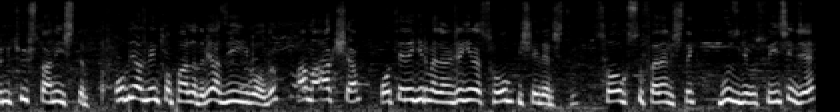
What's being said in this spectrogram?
Dün 2-3 tane içtim. O biraz beni toparladı. Biraz iyi gibi oldum. Ama akşam otele girmeden önce yine soğuk bir şeyler içtim. Soğuk su falan içtik. Buz gibi su içince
